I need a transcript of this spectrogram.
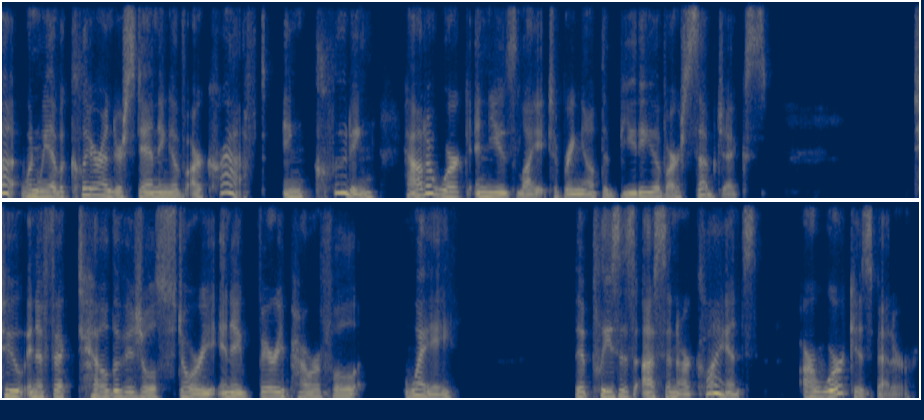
But when we have a clear understanding of our craft, including how to work and use light to bring out the beauty of our subjects, to in effect tell the visual story in a very powerful way that pleases us and our clients, our work is better.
